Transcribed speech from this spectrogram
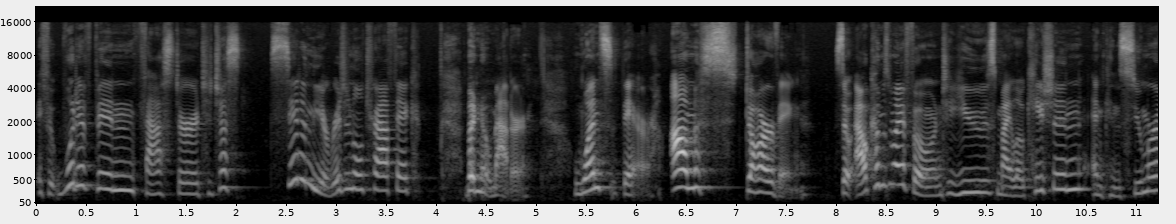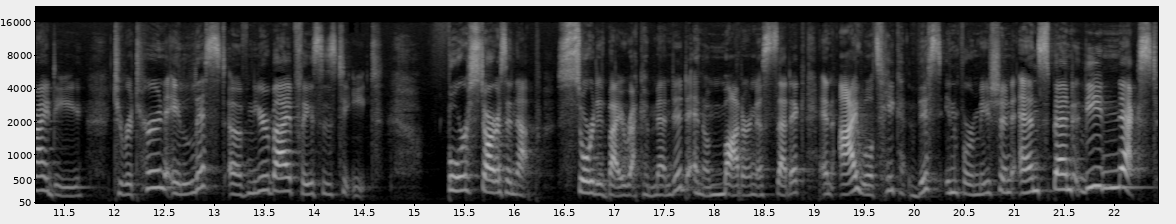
if it would have been faster to just sit in the original traffic, but no matter. Once there, I'm starving. So out comes my phone to use my location and consumer ID to return a list of nearby places to eat. Four stars and up, sorted by recommended and a modern aesthetic, and I will take this information and spend the next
